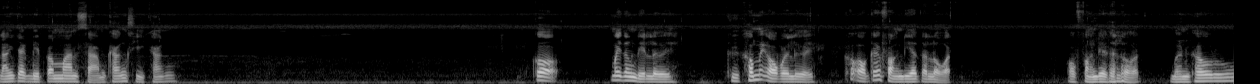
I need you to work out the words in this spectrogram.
หลังจากเด็ดประมาณสามครั้งสี่ครั้ง ก็ไม่ต้องเด็ดเลย คือเขาไม่ออกไปเลย เขาออกแค่ฝั่งเดียวตลอด ออกฝั่งเดียวตลอด เหมือนเขารู้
